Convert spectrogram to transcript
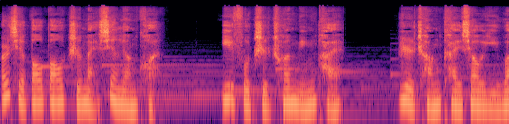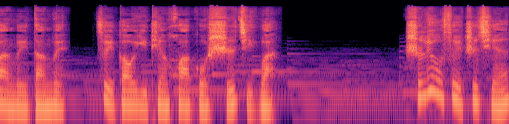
而且包包只买限量款，衣服只穿名牌，日常开销以万为单位，最高一天花过十几万。十六岁之前，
